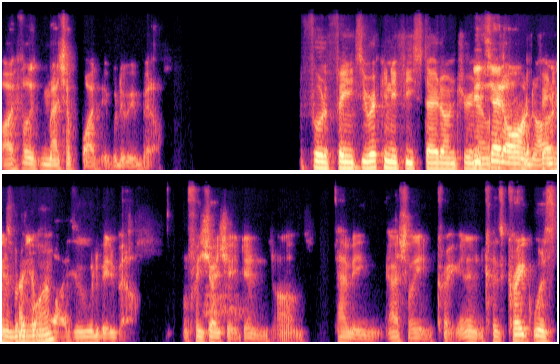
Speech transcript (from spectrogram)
I feel like matchup wise, it would have been better. For the Phoenix, you reckon if he stayed on he stayed on, I Phoenix would have won? it would have been better for Joshi than um, having Ashley and Creek. And because Creek was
